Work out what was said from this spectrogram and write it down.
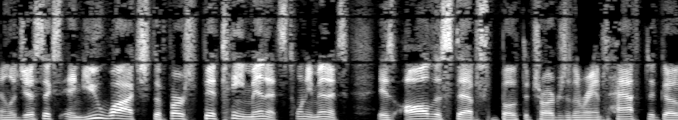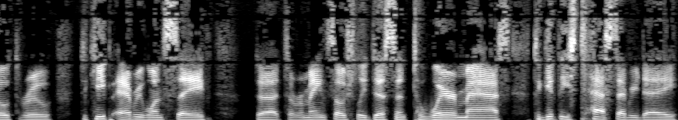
and logistics. And you watch the first 15 minutes, 20 minutes is all the steps both the Chargers and the Rams have to go through to keep everyone safe, to, to remain socially distant, to wear masks, to get these tests every day.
